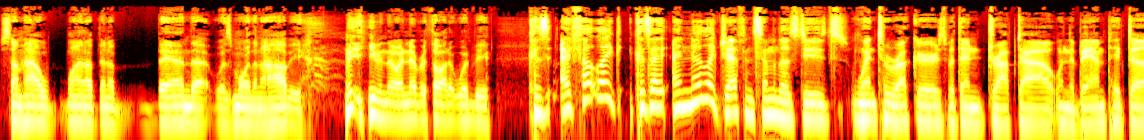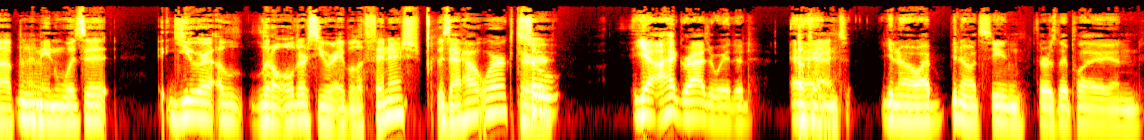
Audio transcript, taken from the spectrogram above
somehow wound up in a band that was more than a hobby, even though I never thought it would be. Because I felt like, because I, I know like Jeff and some of those dudes went to Rutgers, but then dropped out when the band picked up. I Mm-hmm. mean, was it, you were a little older, so you were able to finish? Is that how it worked? Or? So yeah, I had graduated, and Okay. You know, I you know had seen Thursday play, and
